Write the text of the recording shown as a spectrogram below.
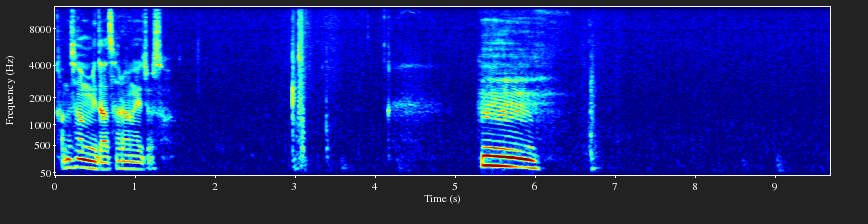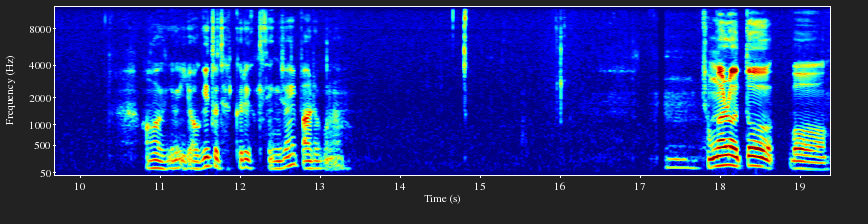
감사합니다 사랑해줘서 음. 어, 여- 여기도 댓글이 굉장히 빠르구나. 음, 정말로 또 뭐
